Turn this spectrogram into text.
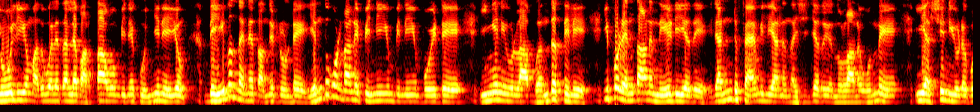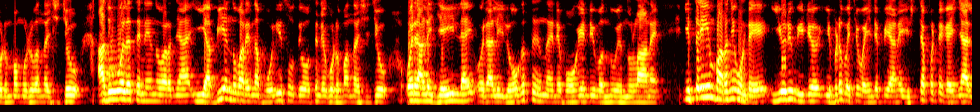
ജോലിയും അതുപോലെ തന്നെ ഭർത്താവും പിന്നെ കുഞ്ഞിനെയും ദൈവം തന്നെ തന്നിട്ടുണ്ട്. എന്തുകൊണ്ടാണ് പിന്നെയും പിന്നെയും പോയിട്ട് ഇങ്ങനെയുള്ള ബന്ധത്തിൽ ഇപ്പോഴെന്താണ് നേടിയത്? രണ്ട് ഫാമിലിയാണ് നശിച്ചത് എന്നുള്ളതാണ്. ഒന്ന് ഈ അശ്വിനിയുടെ കുടുംബം മുഴുവൻ നശിച്ചു. അതുപോലെ തന്നെ എന്ന് പറഞ്ഞാൽ ഈ അബി എന്ന് പറയുന്ന പോലീസ് ഉദ്യോഗസ്ഥന്റെ കുടുംബം നശിച്ചു. ഒരാൾ ജയിലിലായി ഒരാൾ ഈ ലോകത്ത് നിന്ന് തന്നെ പോകേണ്ടി വന്നു എന്നുള്ളതാണ്. ഇത്രയും പറഞ്ഞുകൊണ്ട് ഈ ഒരു വീഡിയോ ഇവിടെ വെച്ച് വൈൻഡപ്പ് ചെയ്യാണ്. ഇഷ്ടപ്പെട്ട് കഴിഞ്ഞാൽ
